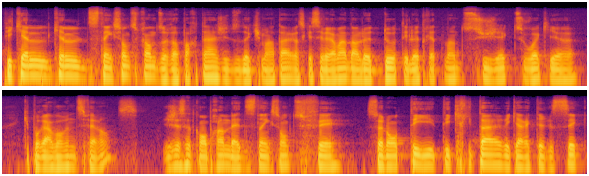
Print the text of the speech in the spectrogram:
Puis quelle, quelle distinction tu prends du reportage et du documentaire? Est-ce que c'est vraiment dans le doute et le traitement du sujet que tu vois qu'il qu'il pourrait avoir une différence? J'essaie de comprendre la distinction que tu fais selon tes, tes critères et caractéristiques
